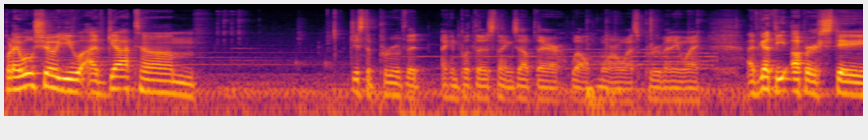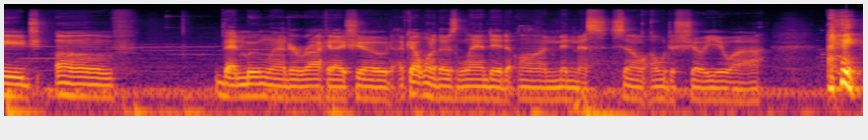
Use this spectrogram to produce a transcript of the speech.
But I will show you, I've got, um, just to prove that I can put those things up there, well, more or less prove anyway, I've got the upper stage of that Moonlander rocket I showed. I've got one of those landed on Minmus, so I will just show you, uh, I,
